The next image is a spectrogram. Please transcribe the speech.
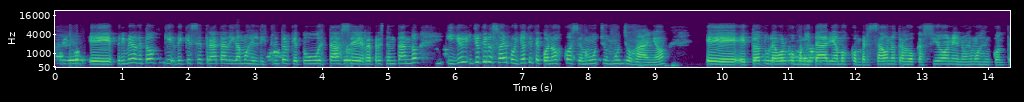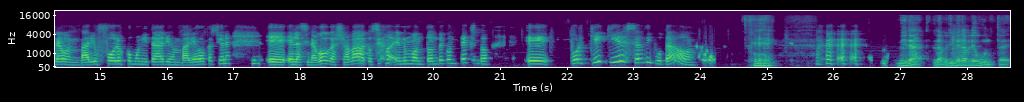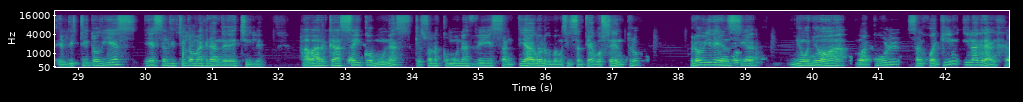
eh, primero que todo, de qué se trata, digamos, el distrito al que tú estás eh, representando. Y yo, yo quiero saber, porque yo te conozco hace muchos, muchos años, toda tu labor comunitaria, hemos conversado en otras ocasiones, nos hemos encontrado en varios foros comunitarios, en varias ocasiones, en la sinagoga, Shabbat, o sea, en un montón de contextos. ¿Por qué quieres ser diputado? Mira, la primera pregunta. El distrito 10 es el distrito más grande de Chile. Abarca seis comunas, que son las comunas de Santiago, lo que podemos decir Santiago Centro, Providencia, Ñuñoa, Macul, San Joaquín y La Granja.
